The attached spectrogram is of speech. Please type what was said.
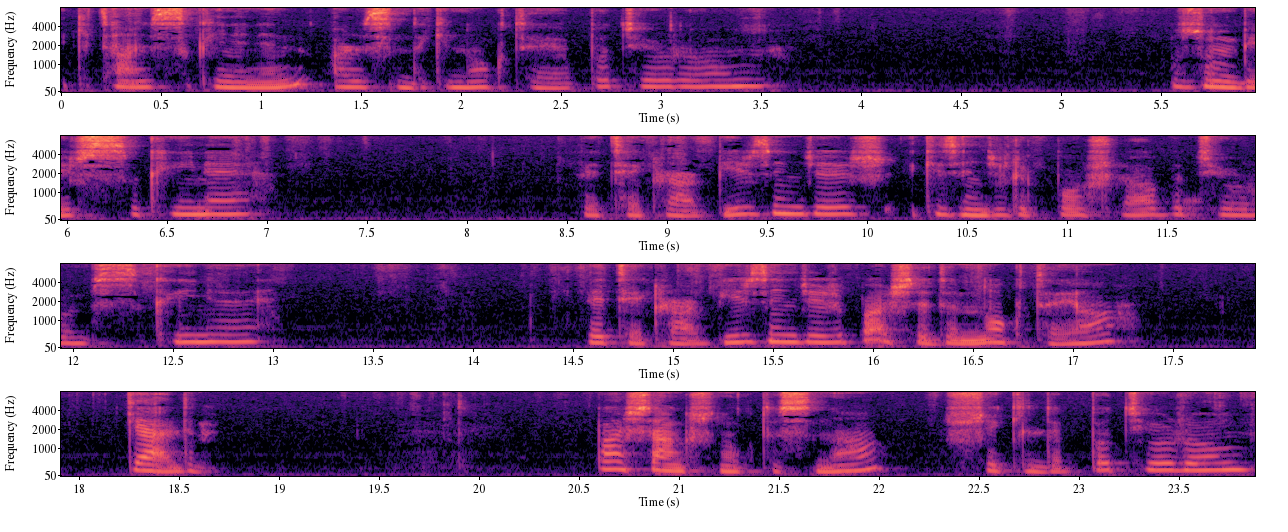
iki tane sık iğnenin arasındaki noktaya batıyorum. Uzun bir sık iğne ve tekrar bir zincir iki zincirlik boşluğa batıyorum sık iğne ve tekrar bir zincir başladığım noktaya geldim başlangıç noktasına şu şekilde batıyorum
